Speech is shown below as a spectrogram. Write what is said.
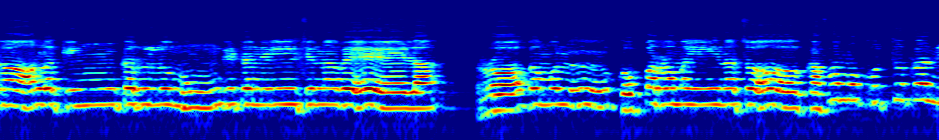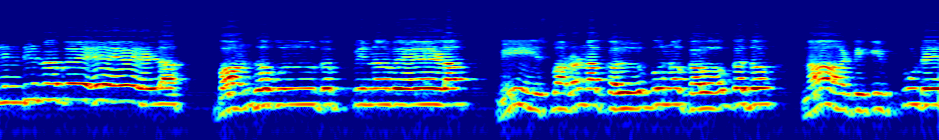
కాలకింకరులు ముంగిట నిల్చిన వేళ రోగముల్ కుప్పరమైన చో కఫము కుత్తుక నిండిన వేళ బాంధవుల్ గప్పిన వేళ మీ స్మరణ కల్గున కల్గదు నాటికిప్పుడే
